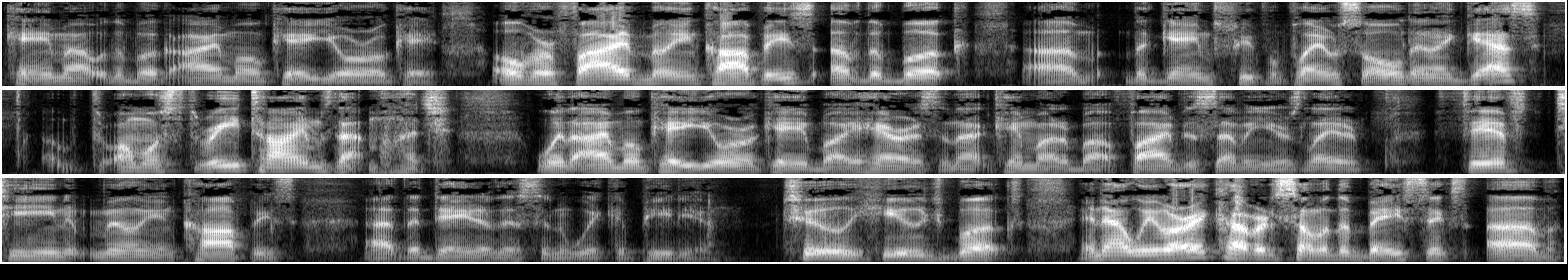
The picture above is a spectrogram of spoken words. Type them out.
came out with the book I'm Okay, You're Okay. Over 5 million copies of the book, um, The Games People Play, was sold. And I guess almost three times that much with I'm Okay, You're Okay by Harris. And that came out about five to seven years later. 15 million copies at the date of this in Wikipedia. Two huge books. And now we've already covered some of the basics of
